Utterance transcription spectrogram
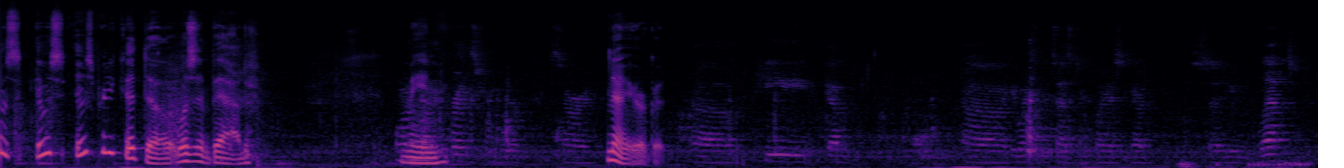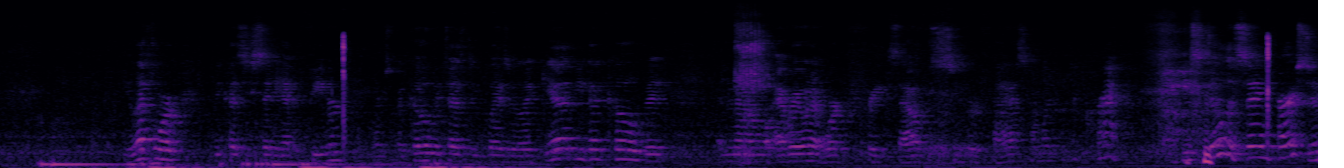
was it was it was pretty good though. It wasn't bad. I mean, no, you're good. he got uh, he went to the testing place and got said he left he left work because he said he had a fever. Went to the COVID testing place. They're like, yeah, you got COVID, and now everyone at work freaks out super fast. I'm like, what the crap? He's still the same person.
